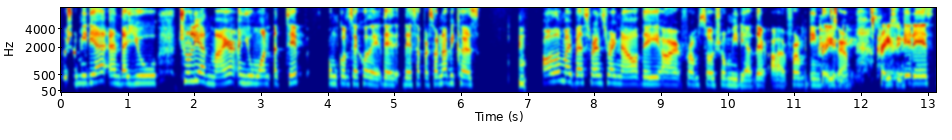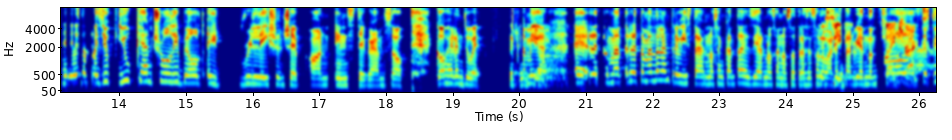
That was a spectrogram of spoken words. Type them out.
social media and that you truly admire and you want a tip, un consejo de, de, de esa persona, because all of my best friends right now they are from social media. They are from instagram crazy. it's crazy. It is it is a place. You you can truly build a relationship on instagram. So go ahead and do it. Amiga, eh, retoma, retomando la entrevista, nos encanta desviarnos a nosotras, eso lo van a estar viendo en Sidetrack, este.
